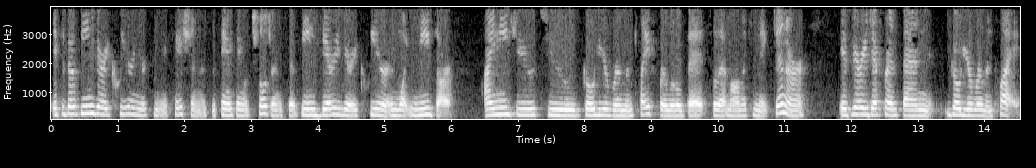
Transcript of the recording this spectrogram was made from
it's about being very clear in your communication. It's the same thing with children. It's about being very, very clear in what your needs are. I need you to go to your room and play for a little bit so that mama can make dinner is very different than go to your room and play.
